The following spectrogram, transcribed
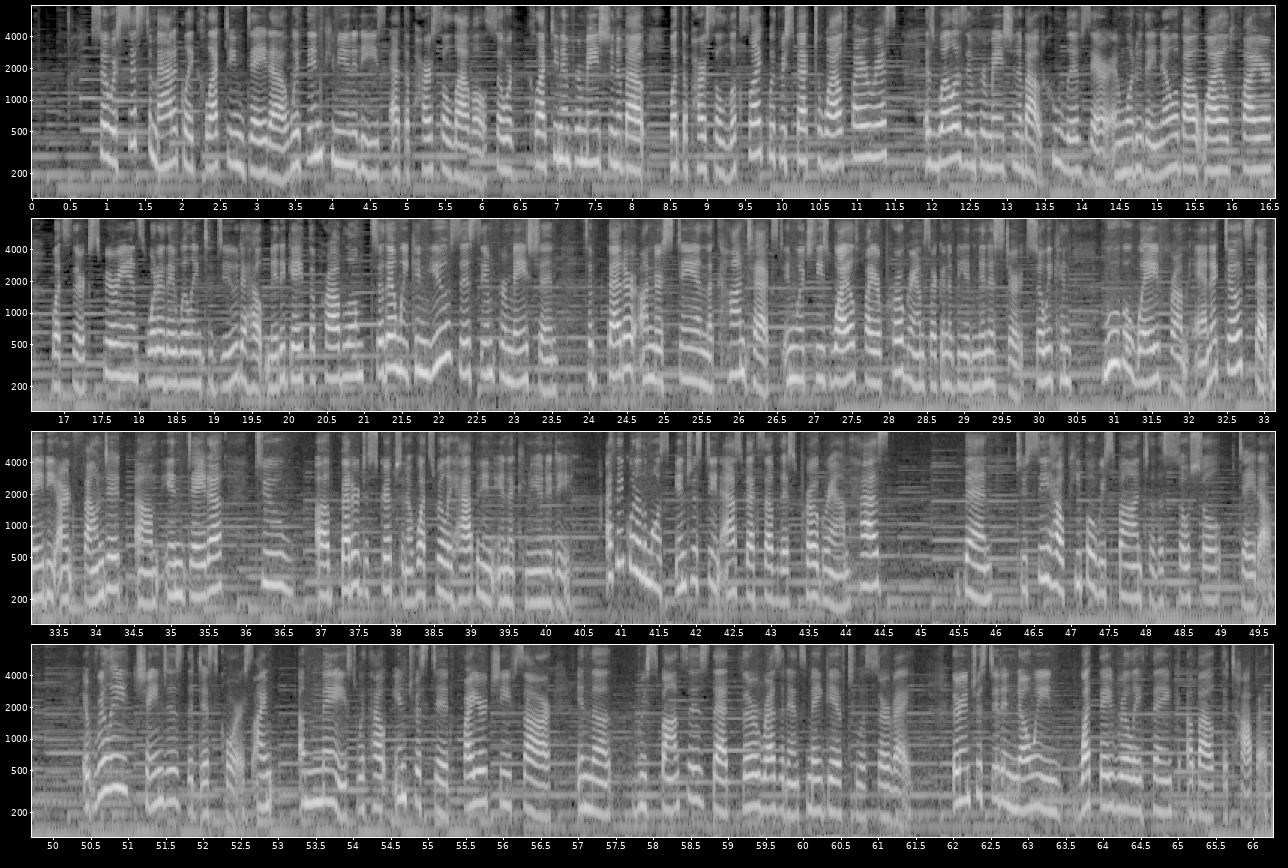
So we're systematically collecting data within communities at the parcel level. So we're collecting information about what the parcel looks like with respect to wildfire risk, as well as information about who lives there and what do they know about wildfire, what's their experience, what are they willing to do to help mitigate the problem. So then we can use this information to better understand the context in which these wildfire programs are going to be administered. So we can move away from anecdotes that maybe aren't founded um, in data to a better description of what's really happening in a community. I think one of the most interesting aspects of this program has been to see how people respond to the social data. It really changes the discourse. I'm amazed with how interested fire chiefs are in the responses that their residents may give to a survey. They're interested in knowing what they really think about the topic.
